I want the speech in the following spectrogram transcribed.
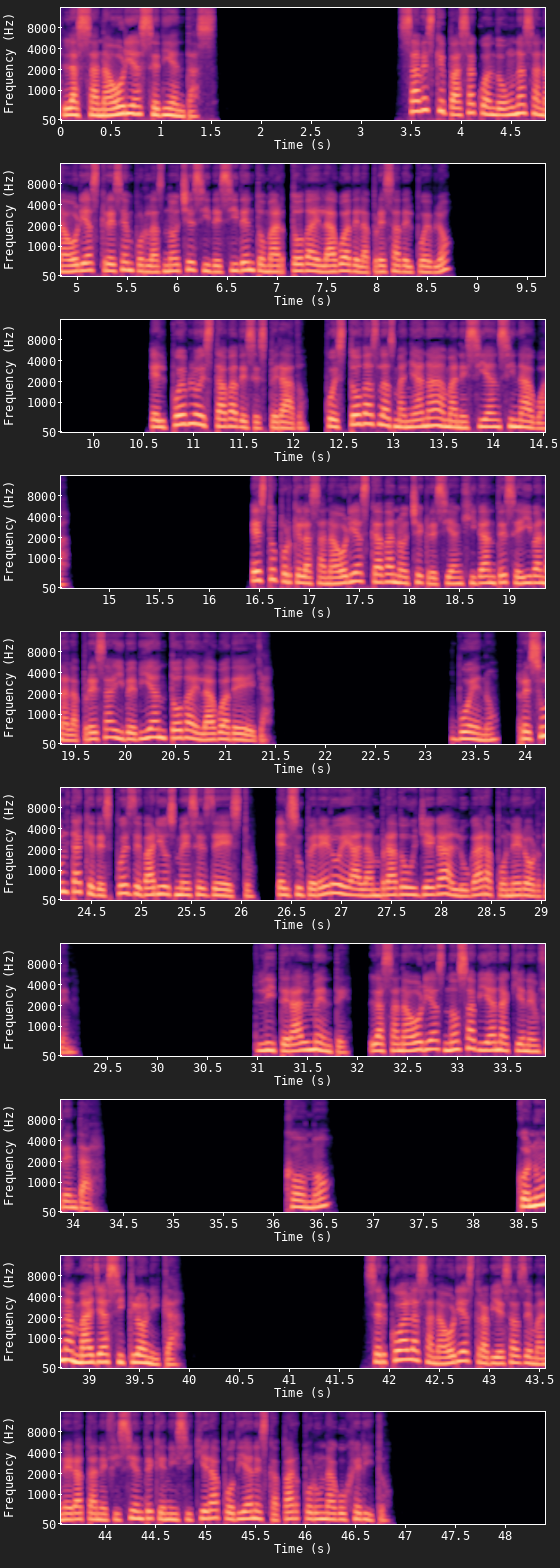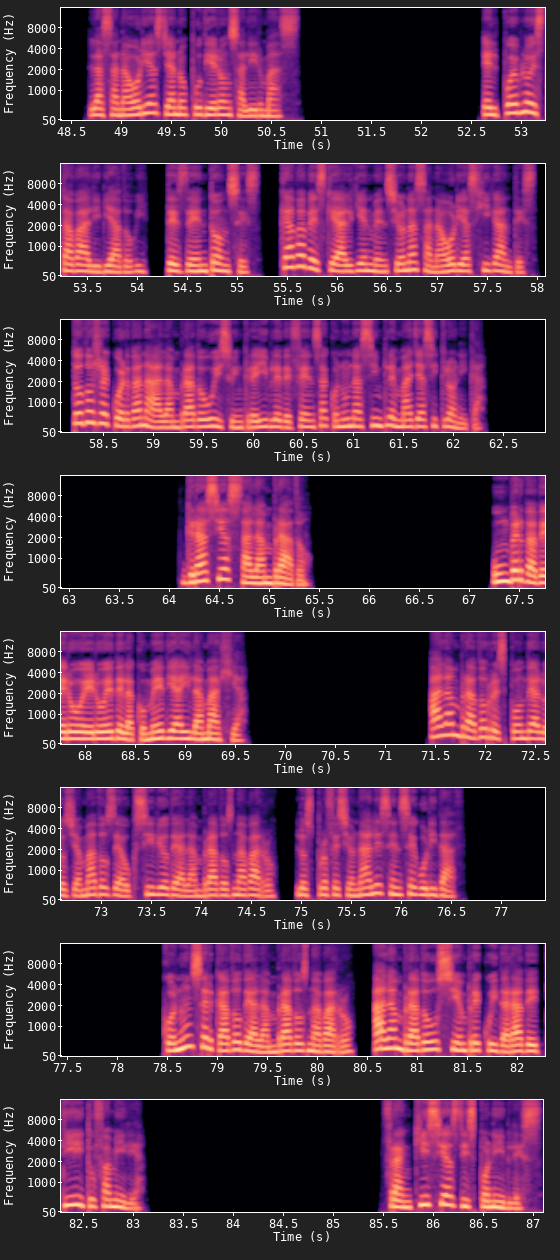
Las zanahorias sedientas. ¿Sabes qué pasa cuando unas zanahorias crecen por las noches y deciden tomar toda el agua de la presa del pueblo? El pueblo estaba desesperado, pues todas las mañanas amanecían sin agua. Esto porque las zanahorias cada noche crecían gigantes e iban a la presa y bebían toda el agua de ella. Bueno, resulta que después de varios meses de esto, el superhéroe alambrado llega al lugar a poner orden. Literalmente, las zanahorias no sabían a quién enfrentar. ¿Cómo? Con una malla ciclónica. Cercó a las zanahorias traviesas de manera tan eficiente que ni siquiera podían escapar por un agujerito. Las zanahorias ya no pudieron salir más. El pueblo estaba aliviado y, desde entonces, cada vez que alguien menciona zanahorias gigantes, todos recuerdan a Alambrado y su increíble defensa con una simple malla ciclónica. Gracias, Alambrado. Un verdadero héroe de la comedia y la magia. Alambrado responde a los llamados de auxilio de Alambrados Navarro, los profesionales en seguridad. Con un cercado de Alambrados Navarro, Alambrado siempre cuidará de ti y tu familia. Franquicias disponibles.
